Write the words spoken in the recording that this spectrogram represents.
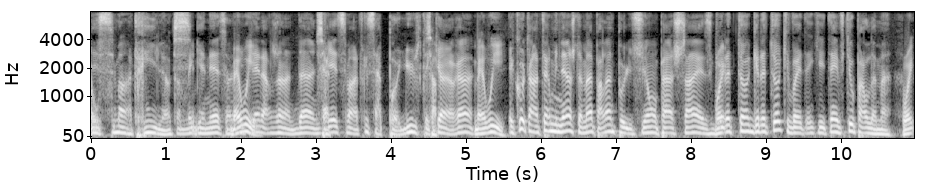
Les chose. cimenteries, là, comme McGuinness, Ben a oui. plein d'argent là-dedans. Une Ça- vieille cimenterie, ça pollue, c'est Ça- écœurant. Ben oui. Écoute, en terminant, justement, parlant de pollution, page 16, Oui. Greta, Greta qui, va être, qui est invitée au Parlement. Oui.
